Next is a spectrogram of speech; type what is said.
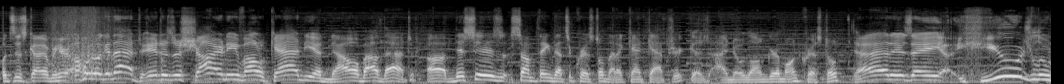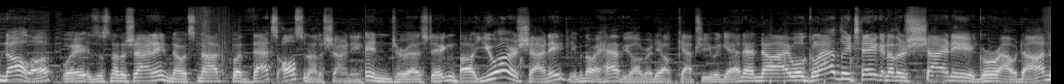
What's this guy over here? Oh, look at that. It is a shiny Volcanion. Now about that? Uh, this is something that's a crystal that I can't capture because I no longer am on crystal. That is a huge Lunala. Wait, is this another shiny? No, it's not, but that's also not a shiny. Interesting. Uh, you are a shiny, even though I have you already. I'll capture you again, and uh, I will gladly take another shiny Groudon,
